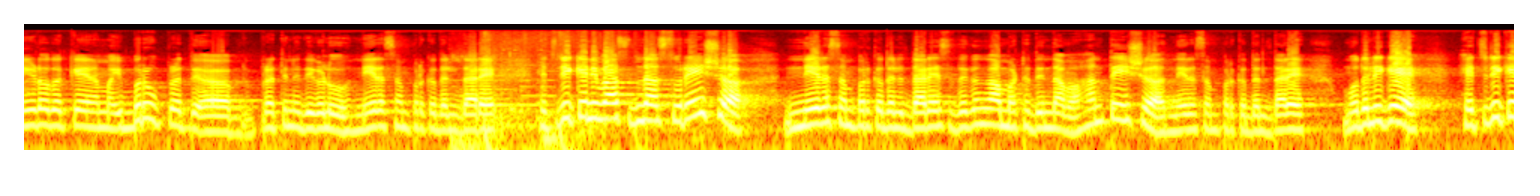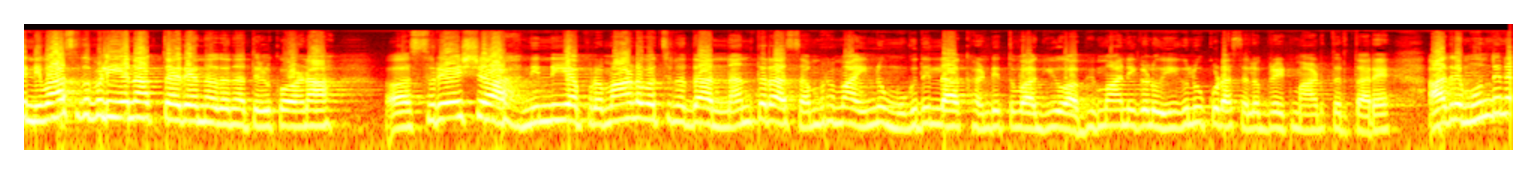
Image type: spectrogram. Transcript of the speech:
ನೀಡೋದಕ್ಕೆ ನಮ್ಮ ಇಬ್ಬರು ಪ್ರತಿ ಪ್ರತಿನಿಧಿಗಳು ನೇರ ಸಂಪರ್ಕದಲ್ಲಿದ್ದಾರೆ. ಎಚ್ ಡಿ ಕೆ ನಿವಾಸದಿಂದ ಸುರೇಶ್ ನೇರ ಸಂಪರ್ಕದಲ್ಲಿದ್ದಾರೆ. ಸಿದ್ಧಗಂಗಾ ಮಠದಿಂದ ಮಹಂತೇಶ್ ನೇರ ಸಂಪರ್ಕದಲ್ಲಿದ್ದಾರೆ. ಮೊದಲಿಗೆ ಎಚ್ ಡಿ ಕೆ ನಿವಾಸದ ಬಳಿ ಏನಾಗ್ತಾ ಇದೆ ಅನ್ನೋದನ್ನ ತಿಳ್ಕೊಳ್ಳೋಣ. ಸುರೇಶ್, ನಿನ್ನೆಯ ಪ್ರಮಾಣ ವಚನದ ನಂತರ ಸಂಭ್ರಮ ಇನ್ನೂ ಮುಗಿದಿಲ್ಲ. ಖಂಡಿತವಾಗಿಯೂ ಅಭಿಮಾನಿಗಳು ಈಗಲೂ ಕೂಡ ಸೆಲೆಬ್ರೇಟ್ ಮಾಡ್ತಿರ್ತಾರೆ. ಆದ್ರೆ ಮುಂದಿನ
